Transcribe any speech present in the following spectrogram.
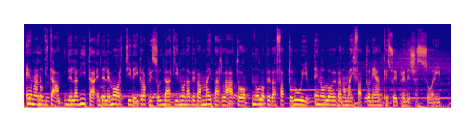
È una novità, della vita e delle morti dei propri soldati non aveva mai parlato, non lo aveva fatto lui e non lo avevano mai fatto neanche i suoi predecessori.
